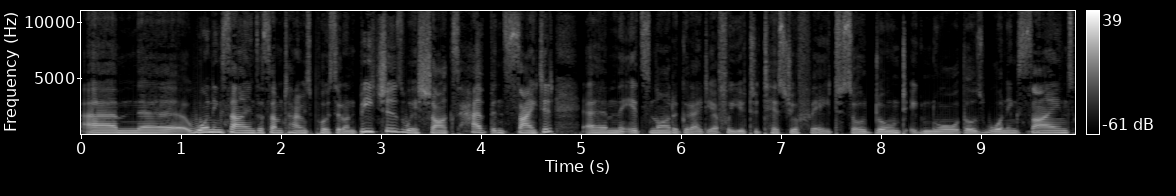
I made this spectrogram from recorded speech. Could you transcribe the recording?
Um, uh, warning signs are sometimes posted on beaches where sharks have been sighted. Um, it's not a good idea for you to test your fate. So don't ignore those warning signs.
